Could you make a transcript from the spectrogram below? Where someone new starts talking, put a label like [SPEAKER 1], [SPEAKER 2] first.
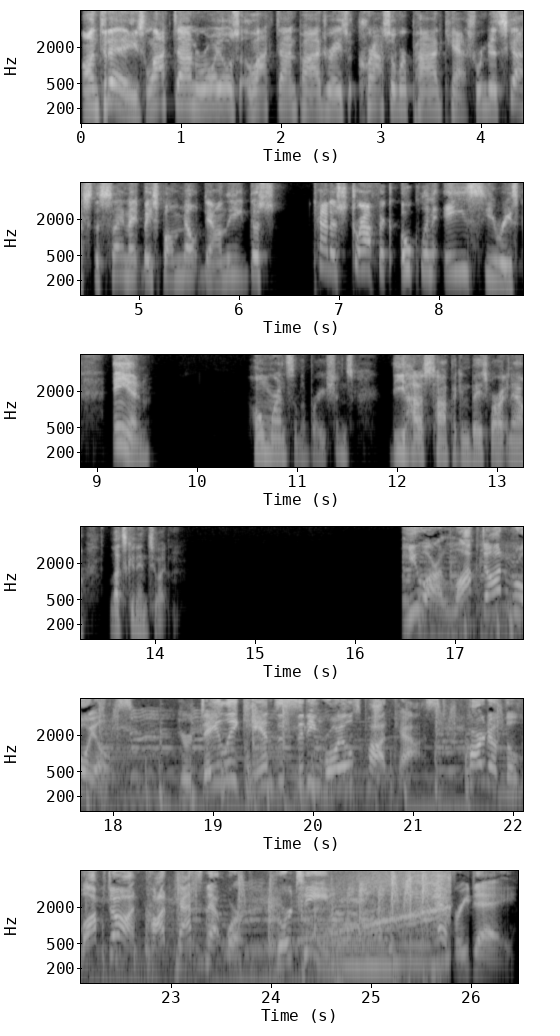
[SPEAKER 1] On today's Locked On Royals, Locked On Padres crossover podcast, we're going to discuss the Sunday Night Baseball meltdown, the, the catastrophic Oakland A's series, and home run celebrations. The hottest topic in baseball right now. Let's get into it.
[SPEAKER 2] You are Locked On Royals, your daily Kansas City Royals podcast, part of the Locked On Podcast Network, your team every day.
